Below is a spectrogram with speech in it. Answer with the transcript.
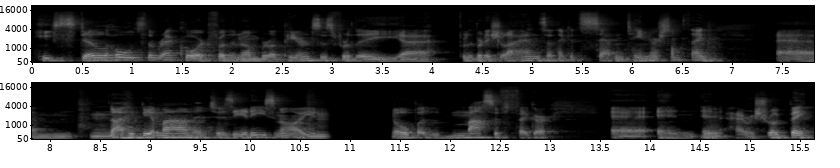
he still holds the record for the number of appearances for the uh, for the British Lions. I think it's seventeen or something. Um, mm. Now he'd be a man into his eighties now, you know, but a massive figure uh, in in mm. Irish rugby.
